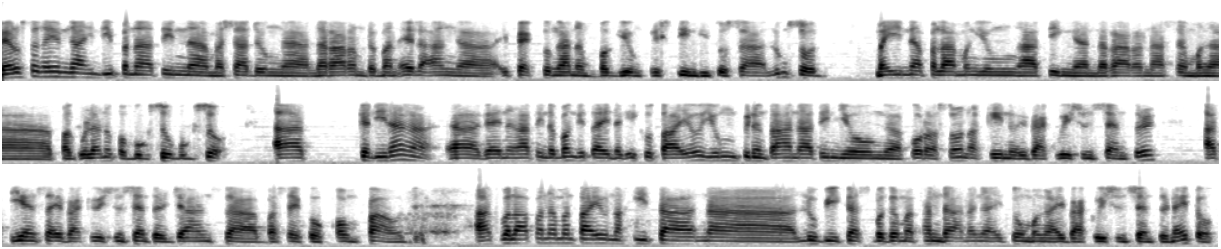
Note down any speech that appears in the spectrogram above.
Pero sa ngayon nga, hindi pa natin uh, masyadong uh, nararamdaman, Ella, ang uh, epekto nga ng bagyong Christine dito sa lungsod. Mahina pa lamang yung ating uh, nararanasang mga pag-ulan o pabugso-bugso. At kanina nga, ah, gaya ng ating nabanggit ay nag-ikot tayo, yung pinuntahan natin yung ah, Corazon Aquino Evacuation Center at yan sa evacuation center dyan sa Baseco Compound. At wala pa naman tayo nakita na lubikas bagamat handa na nga itong mga evacuation center na ito.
